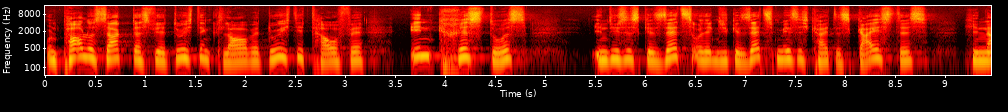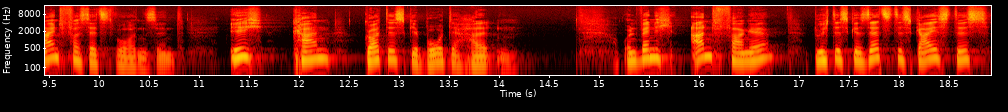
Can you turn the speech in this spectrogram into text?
Und Paulus sagt, dass wir durch den Glaube, durch die Taufe in Christus in dieses Gesetz oder in die Gesetzmäßigkeit des Geistes hineinversetzt worden sind. Ich kann Gottes Gebote halten. Und wenn ich anfange, durch das Gesetz des Geistes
